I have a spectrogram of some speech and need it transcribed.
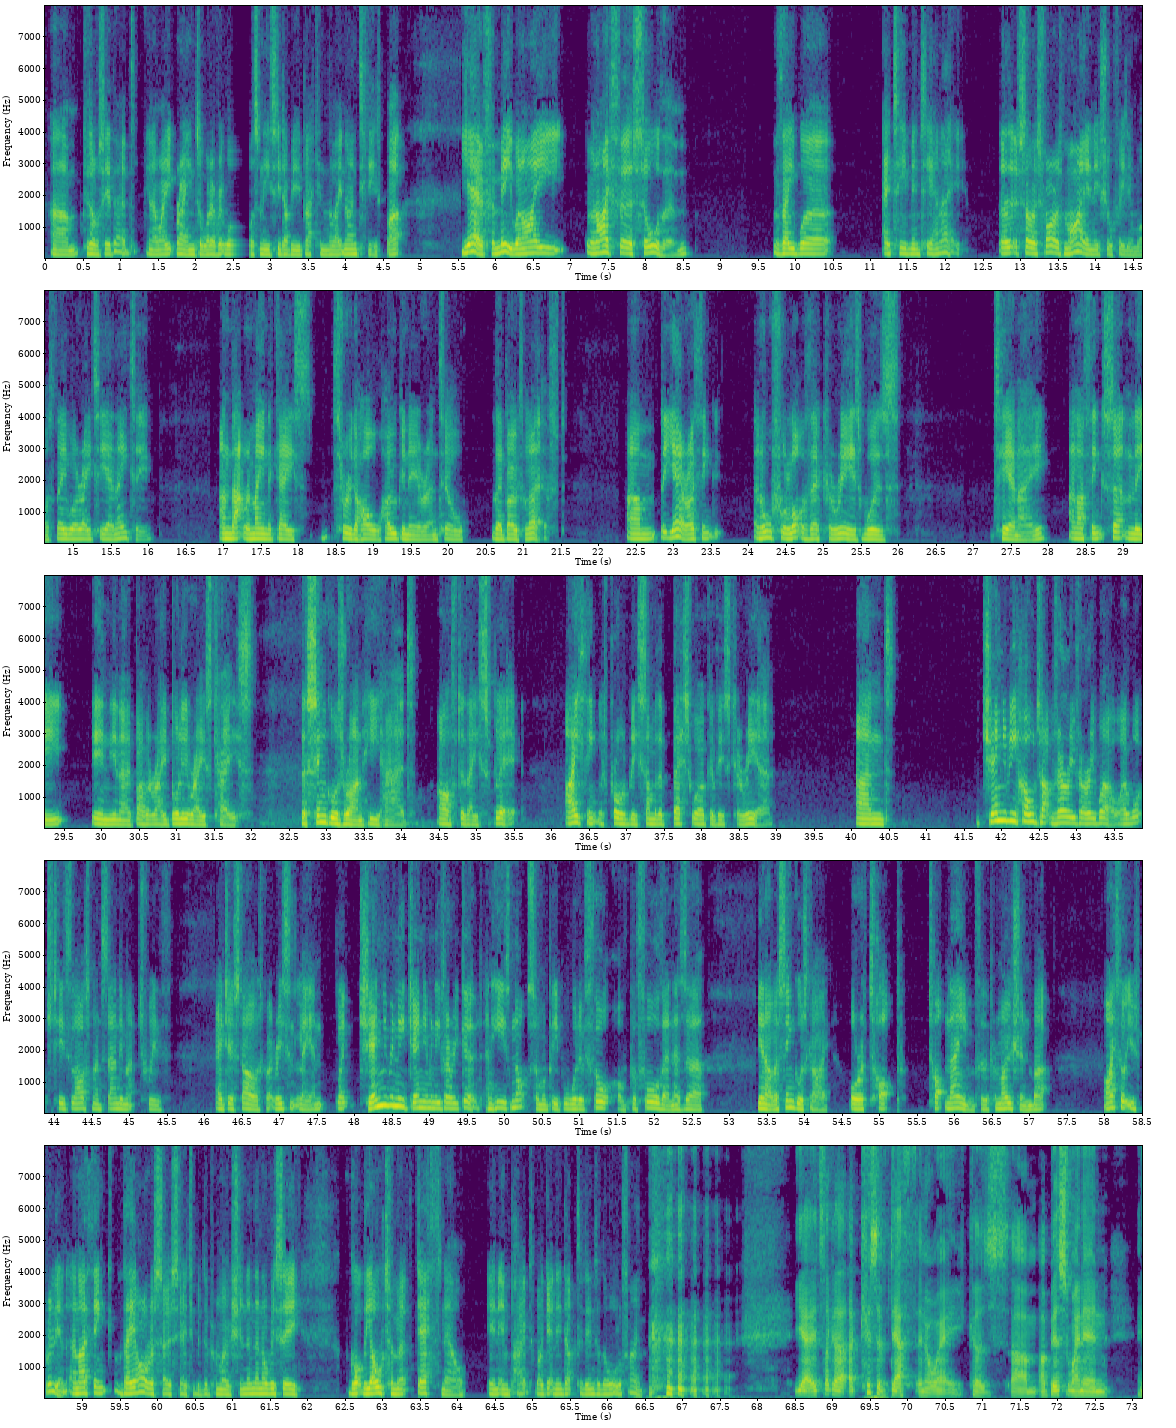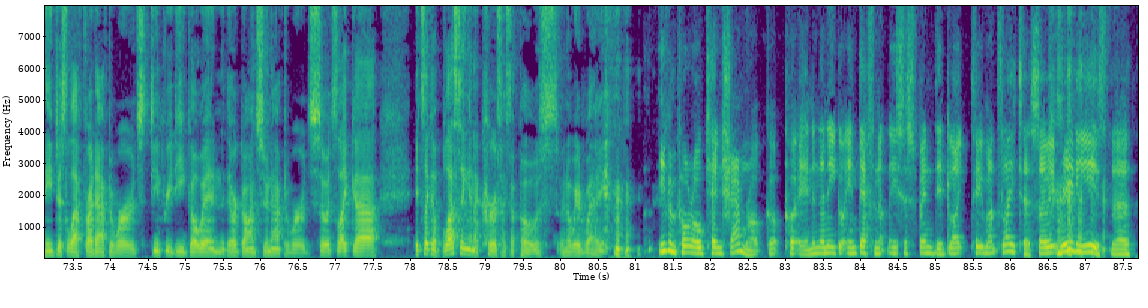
because um, obviously they had, you know, eight reigns or whatever it was in ECW back in the late 90s. But yeah, for me, when I when I first saw them, they were a team in TNA. Uh, so as far as my initial feeling was, they were a team, and that remained the case through the whole Hogan era until they both left. Um, but yeah, I think an awful lot of their careers was TNA, and I think certainly in you know Bubba Ray Bully Ray's case, the singles run he had after they split I think was probably some of the best work of his career. And genuinely holds up very, very well. I watched his last man standing match with AJ Styles quite recently and like genuinely, genuinely very good. And he's not someone people would have thought of before then as a, you know, a singles guy or a top, top name for the promotion. But I thought he was brilliant. And I think they are associated with the promotion. And then obviously got the ultimate death knell in Impact by getting inducted into the Hall of Fame. yeah, it's like a, a, kiss of death in a way because um, Abyss went in and he just left right afterwards. Team 3D go in, they're gone soon afterwards. So it's like a, it's like a blessing and a curse, I suppose, in a weird way. Even poor old Ken Shamrock got put in, and then he got indefinitely suspended like two months later. So it really is the,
